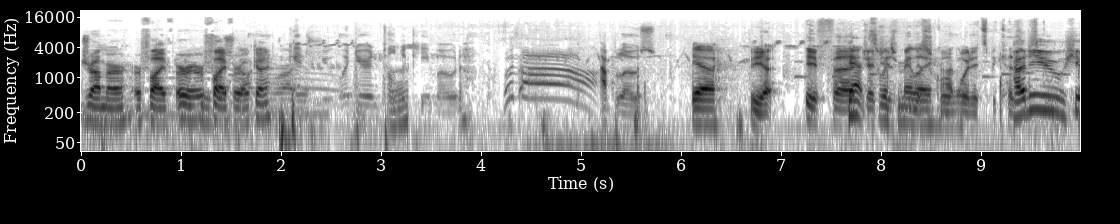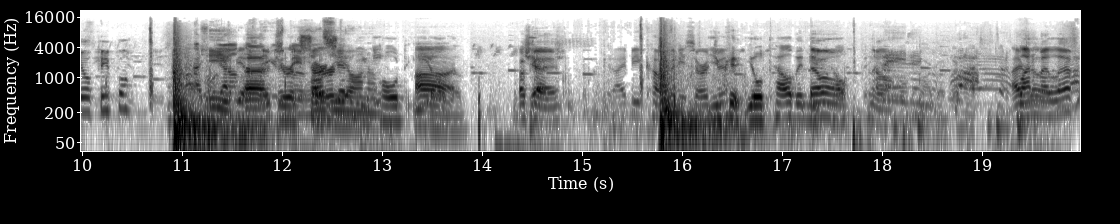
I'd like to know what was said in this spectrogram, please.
Drummer or fifer or fifer. Okay. You can't shoot when you're in Tolkien mode. That blows. Yeah. Yeah, if uh, Can't Jet switch melee the scoreboard, it's because How do you heal people? Actually, you gotta be a Uh, sneak you're a surgeon. surgeon, on you 'em. hold E Uh, on them. Okay. Could I be company surgeon? You could, you'll tell they need No, help. no. I Line on my left.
